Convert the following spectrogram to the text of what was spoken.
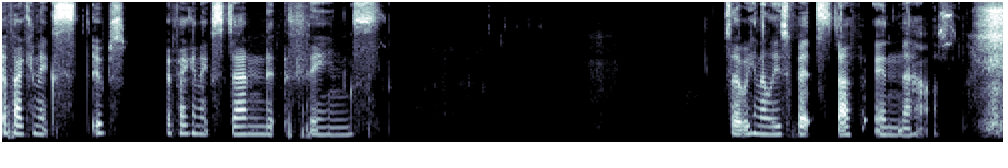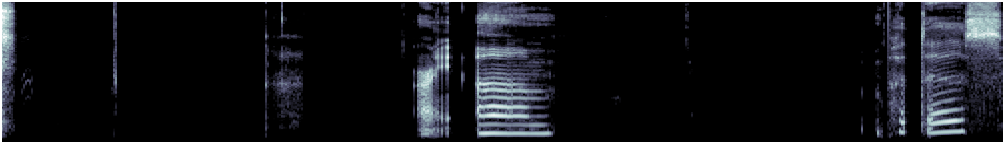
if I can ex oops, if I can extend things so we can at least fit stuff in the house. All right. Um put this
